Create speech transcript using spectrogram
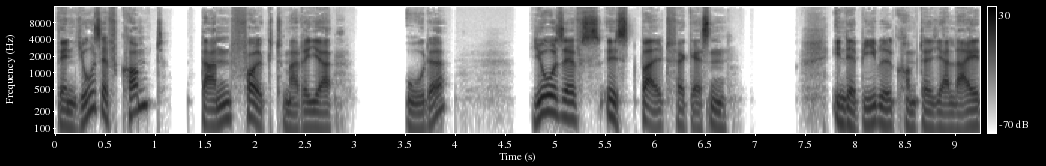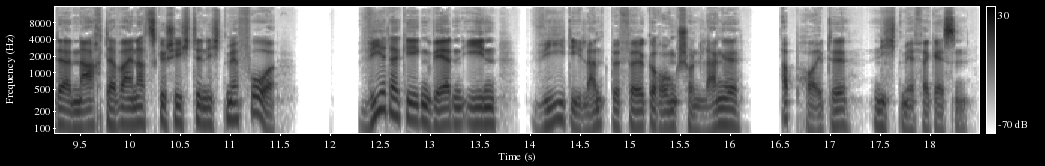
Wenn Josef kommt, dann folgt Maria. Oder Josefs ist bald vergessen. In der Bibel kommt er ja leider nach der Weihnachtsgeschichte nicht mehr vor. Wir dagegen werden ihn wie die Landbevölkerung schon lange, ab heute nicht mehr vergessen.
